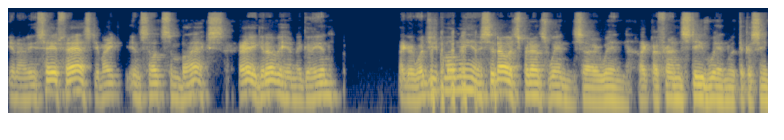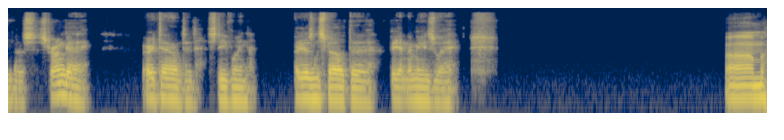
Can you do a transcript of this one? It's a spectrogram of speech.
You know, you say it fast, you might insult some blacks. Hey, get over here, Nguyen. I go, what'd you call me? And I said, oh, it's pronounced Win. Sorry, Win. Like my friend Steve Wynn with the casinos. Strong guy. Very talented, Steve Wynn. But he doesn't spell it the Vietnamese way. Um,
